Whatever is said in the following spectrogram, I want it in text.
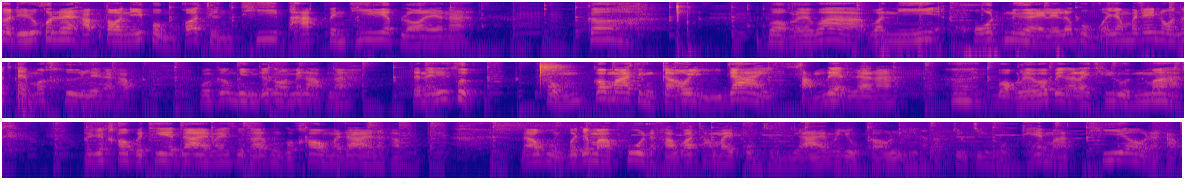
สวัสดีทุกคนด้วยครับ ตอนนี้ผมก็ถึงที่พักเป็นที่เรียบร้อยแล้วนะ ก็บอกเลยว่าวันนี้โคตรเหนื่อยเลยแล้วผมก็ยังไม่ได้นอนตั้งแต่เมื่อคืนเลยนะครับบนเครื่องบินก็นอนไม่หลับนะ แต่ในที่สุดผมก็มาถึงเกาหลีได้สำเร็จแล้วนะบอกเลยว่าเป็นอะไรที่ลุ้นมากว่าจะเข้าประเทศได้ไหมสุดท้ายผมก็เข้าไมาได้นะครับ แล้วผมก็จะมาพูดนะครับ ว่าทำไมผมถึงย้ายมาอยู่เกาหลีนะครับ จริง ๆ ผมแค่มาเที่ยวนะครับ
